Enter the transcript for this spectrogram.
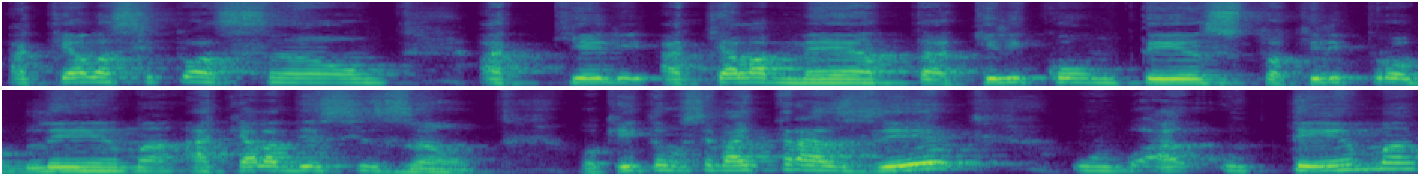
aquela situação, aquele, aquela meta, aquele contexto, aquele problema, aquela decisão. Ok? Então você vai trazer o, a, o tema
